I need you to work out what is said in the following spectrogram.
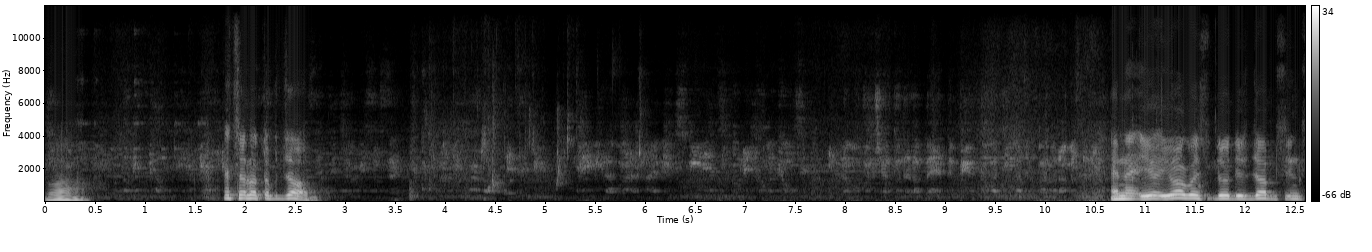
Wow. That's a lot of job. And uh, you, you always do this job since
